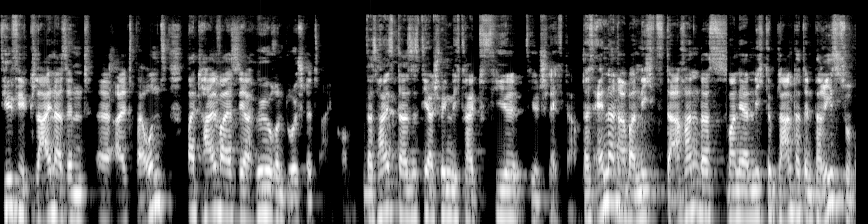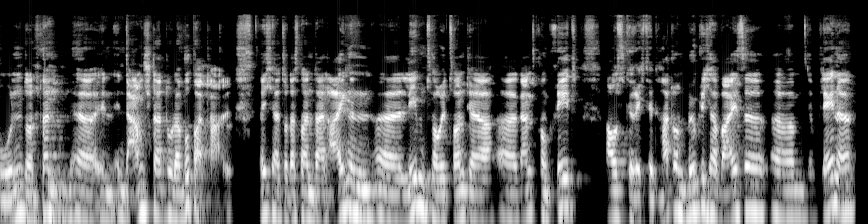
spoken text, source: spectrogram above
viel viel kleiner sind äh, als bei uns, bei teilweise ja höheren Durchschnittseinkommen. Das heißt, da ist die Erschwinglichkeit viel viel schlechter. Das ändert aber nichts daran, dass man ja nicht geplant hat, in Paris zu wohnen, sondern äh, in, in Darmstadt oder Wuppertal. Nicht? Also dass man seinen eigenen äh, Lebenshorizont ja äh, ganz konkret ausgerichtet hat und möglicherweise ähm, Pläne,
